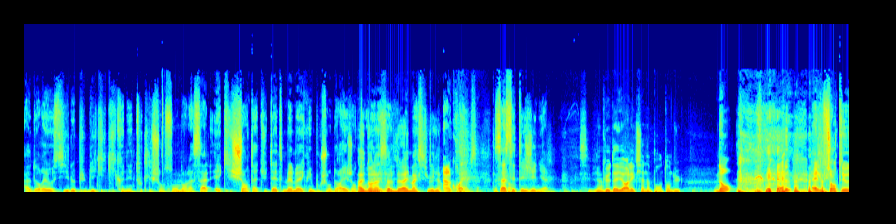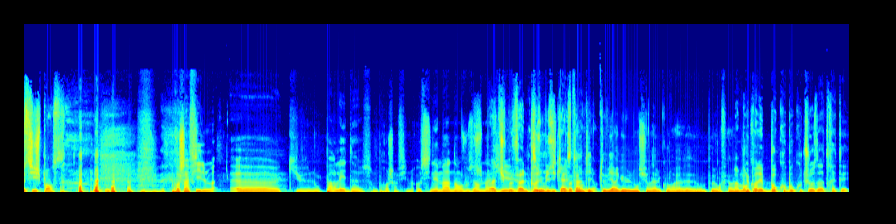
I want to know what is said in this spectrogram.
adoré aussi le public qui connaît toutes les chansons dans la salle et qui chante à tue-tête, même avec mes bouchons d'oreille. Ah, j'entendais dans la salle de l'IMAX, tu veux dire Incroyable ça. Ça, c'était génial. C'est bien. que d'ailleurs Alexia n'a pas entendu. Non. Elle chantait aussi, je pense. Prochain film euh, qui veut nous parler de son prochain film. Au cinéma, non, vous en aviez. tu peux faire une pause Si, musicale. On peut faire une petite virgule, non Si on a le courage, on peut en faire hein. À une. moins qu'on ait beaucoup, beaucoup de choses à traiter.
